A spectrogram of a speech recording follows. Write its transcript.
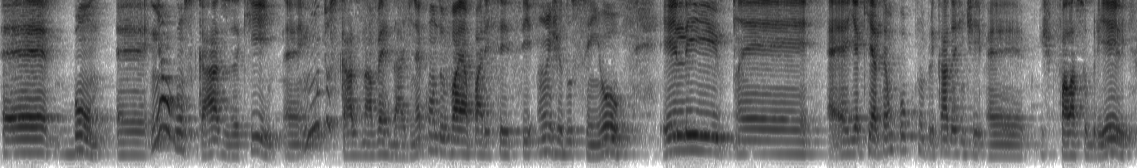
É, bom, é, em alguns casos aqui, é, em muitos casos na verdade, né, quando vai aparecer esse anjo do Senhor, ele é, é, e aqui é até um pouco complicado a gente é, falar sobre ele,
